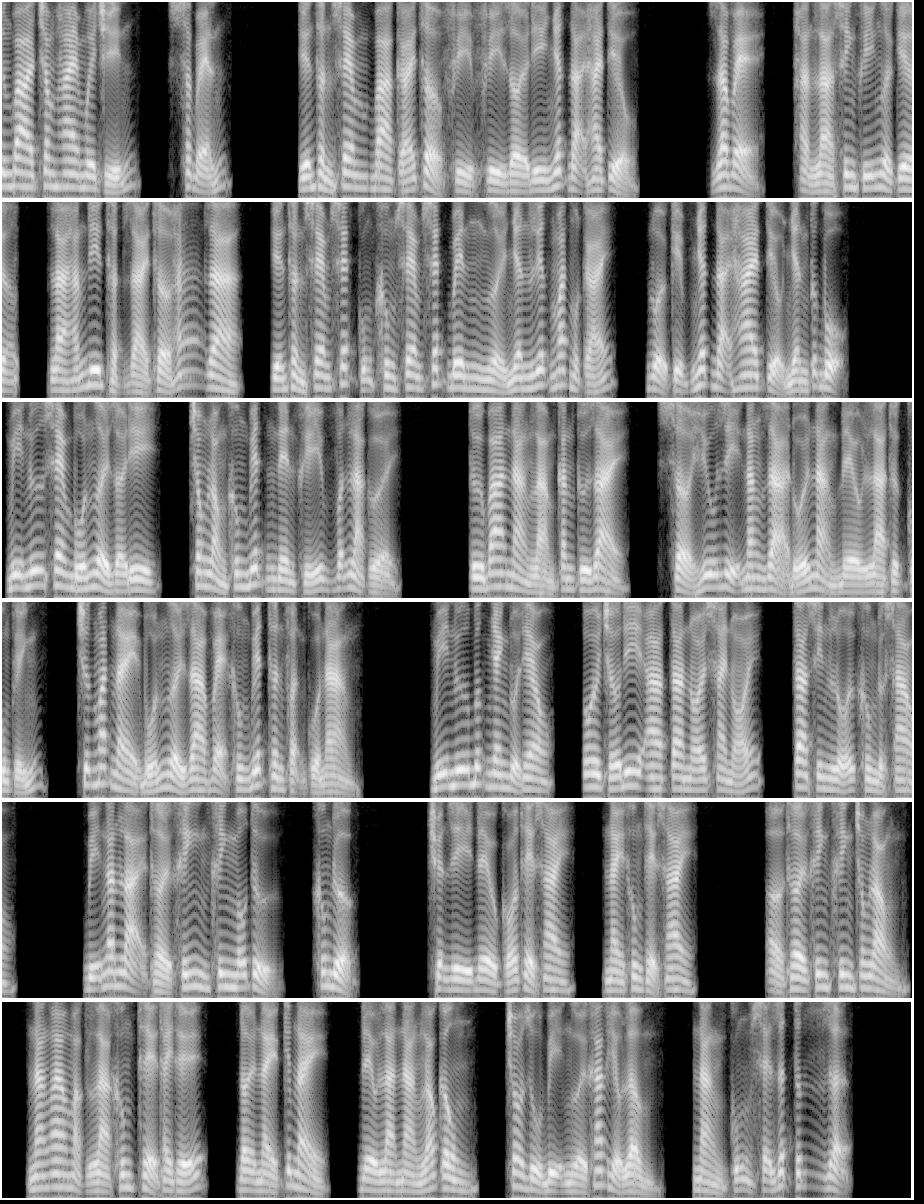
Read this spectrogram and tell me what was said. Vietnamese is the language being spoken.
chương ba trăm hai mươi chín, sắc bén. Yến thần xem ba cái thở phì phì rời đi nhất đại hai tiểu. Ra vẻ, hẳn là sinh khí người kia, là hắn đi thật dài thở hát ra. Yến thần xem xét cũng không xem xét bên người nhân liếc mắt một cái, đuổi kịp nhất đại hai tiểu nhân cước bộ. Mỹ nữ xem bốn người rời đi, trong lòng không biết nên khí vẫn là cười. Từ ba nàng làm căn cứ dài, sở hữu dị năng giả đối nàng đều là thực cung kính trước mắt này bốn người ra vẻ không biết thân phận của nàng. Mỹ nữ bước nhanh đuổi theo, ôi chớ đi a, ta nói sai nói, ta xin lỗi không được sao. Bị ngăn lại thời khinh khinh mẫu tử, không được. Chuyện gì đều có thể sai, này không thể sai. Ở thời khinh khinh trong lòng, nàng a mặc là không thể thay thế, đời này kiếp này, đều là nàng lão công, cho dù bị người khác hiểu lầm, nàng cũng sẽ rất tức giận.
